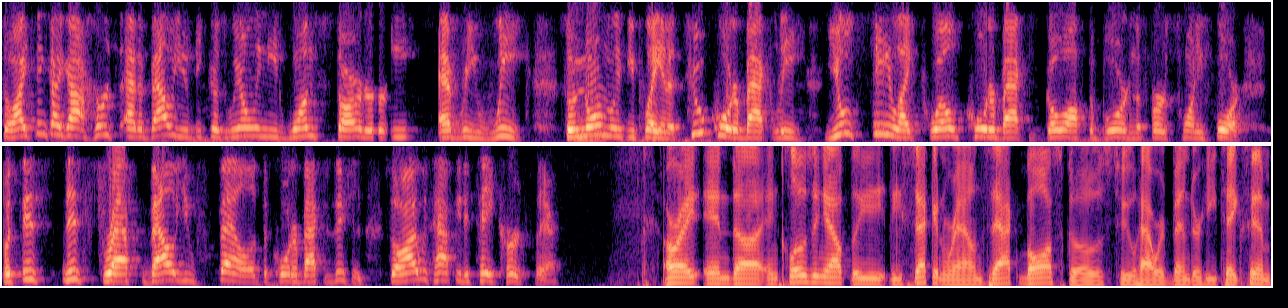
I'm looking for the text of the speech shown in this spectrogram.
so I think I got Hurts at a value because we only need one starter every week. So mm-hmm. normally, if you play in a two quarterback league, you'll see like 12 quarterbacks go off the board in the first 24. But this this draft value fell at the quarterback position. So I was happy to take Hurts there. All right, and uh, in closing out the, the second round, Zach Moss goes to Howard Bender. He takes him,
